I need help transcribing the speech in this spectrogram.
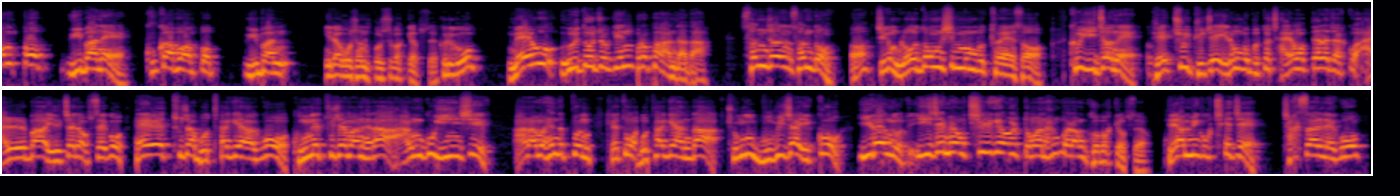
헌법 위반의 국가보안법 위반이라고 저는 볼 수밖에 없어요. 그리고 매우 의도적인 프로파간다다. 선전 선동 어? 지금 노동신문부터 해서 그 이전에 대출 규제 이런 거부터 자영업 때려잡고 알바 일자리 없애고 해외 투자 못하게 하고 국내 투자만 해라. 안구 인식 안 하면 핸드폰 개통 못하게 한다. 중국 무비자 입국. 이런 것도 이재명 7개월 동안 한 거랑은 그거밖에 없어요. 대한민국 체제 작살내고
